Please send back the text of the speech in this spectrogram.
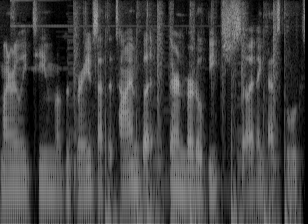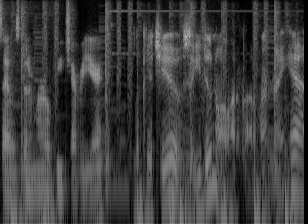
minor league team of the Braves at the time, but they're in Myrtle Beach, so I think that's cool because I always go to Myrtle Beach every year. Look at you. So you do know a lot about them, right? Yeah.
